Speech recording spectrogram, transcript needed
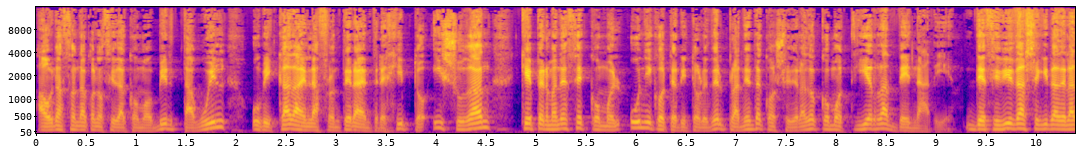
a una zona conocida como Birtawil, ubicada en la frontera entre Egipto y Sudán, que permanece como el único territorio del planeta considerado como tierra de nadie. Decidida a seguir adelante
